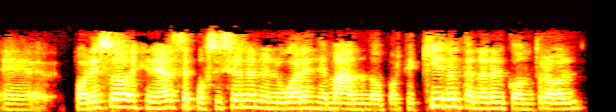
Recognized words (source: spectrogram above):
eh, por eso en general se posicionan en lugares de mando, porque quieren tener el control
